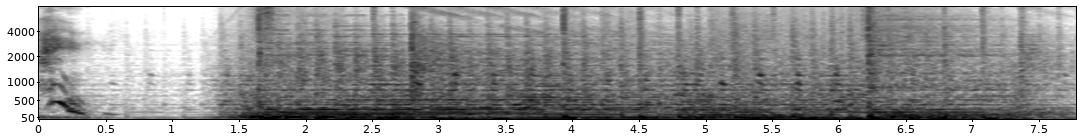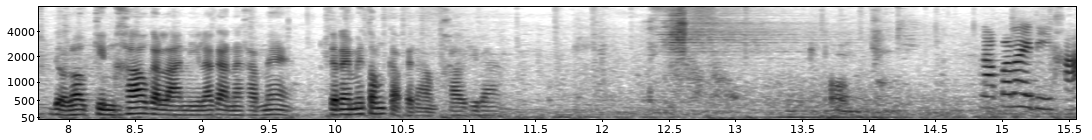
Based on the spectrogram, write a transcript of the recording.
เฮ้ยเดี๋ยวเรากินข้าวกันร้านนี้แล้วกันนะครับแม่ จะได้ไม่ต้องกลับไปทำข้าวที่บ้าน รับอะไรดีคะ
